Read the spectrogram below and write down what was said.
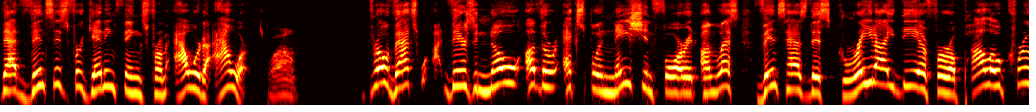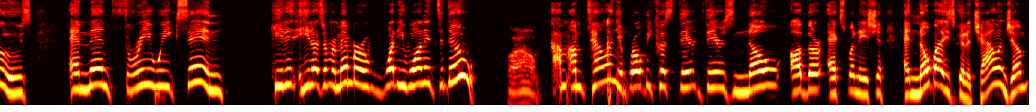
that Vince is forgetting things from hour to hour. Wow. Bro, that's there's no other explanation for it unless Vince has this great idea for Apollo Crews, and then three weeks in, he he doesn't remember what he wanted to do. Wow. I'm, I'm telling you, bro, because there there's no other explanation, and nobody's going to challenge him.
